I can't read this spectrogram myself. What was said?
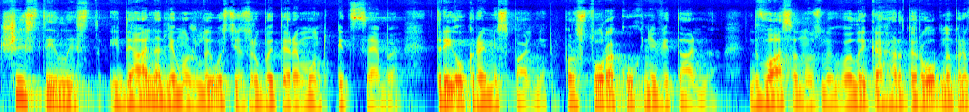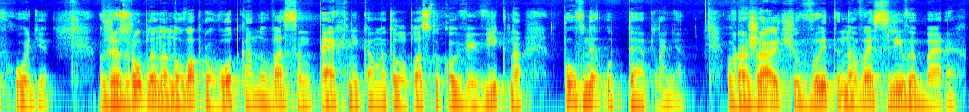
Чистий лист ідеальна для можливості зробити ремонт під себе. Три окремі спальні, простора кухня вітальна, два санузли, велика гардеробна при вході. Вже зроблена нова проводка, нова сантехніка, металопластикові вікна, повне утеплення вражаючи вид на весь лівий берег.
